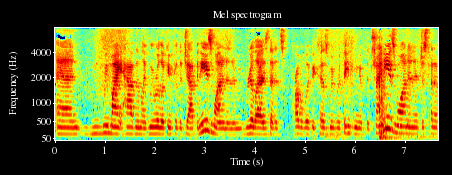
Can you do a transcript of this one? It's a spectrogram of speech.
And we might have them like we were looking for the Japanese one and then realized that it's probably because we were thinking of the Chinese one and it just kind of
